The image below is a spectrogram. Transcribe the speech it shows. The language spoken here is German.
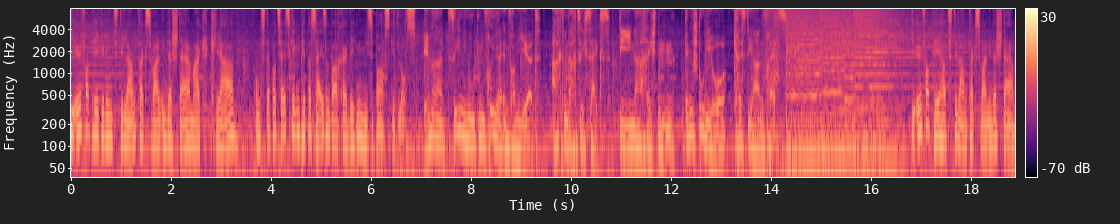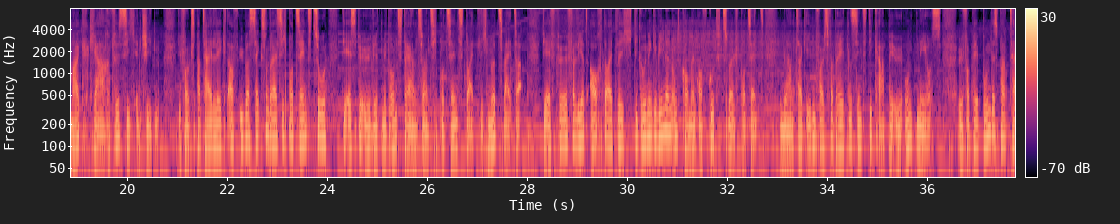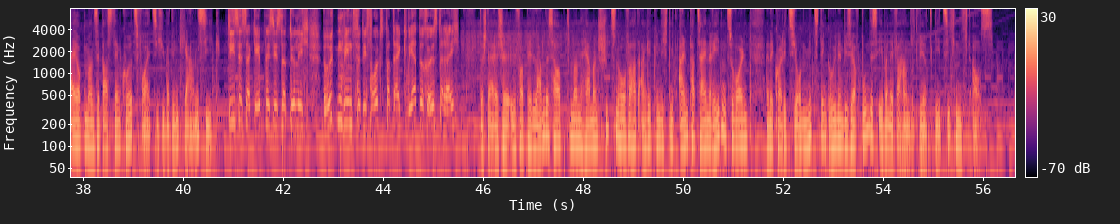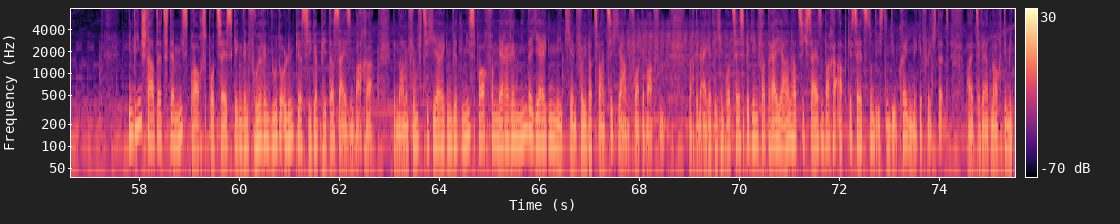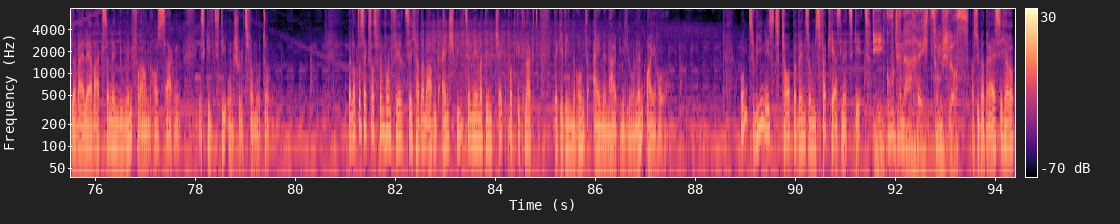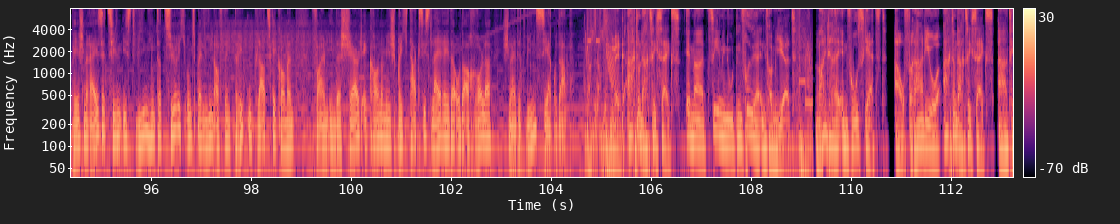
Die ÖVP gewinnt die Landtagswahl in der Steiermark klar. Und der Prozess gegen Peter Seisenbacher wegen Missbrauchs geht los. Immer zehn Minuten früher informiert. 88.6 Die Nachrichten. Im Studio Christian Fritz. Die ÖVP hat die Landtagswahl in der Steiermark klar für sich entschieden. Die Volkspartei legt auf über 36 Prozent zu, die SPÖ wird mit rund 23 Prozent deutlich nur Zweiter. Die FPÖ verliert auch deutlich, die Grünen gewinnen und kommen auf gut 12 Prozent. Im Landtag ebenfalls vertreten sind die KPÖ und NEOS. ÖVP-Bundesparteiobmann Sebastian Kurz freut sich über den klaren Sieg. Dieses Ergebnis ist natürlich Rückenwind für die Volkspartei quer durch Österreich. Der steirische ÖVP-Landeshauptmann Hermann Schützenhofer hat angekündigt, mit allen Parteien reden zu wollen. Eine Koalition mit den Grünen, wie sie auf Bundesebene verhandelt wird, geht sich nicht aus. In Wien startet der Missbrauchsprozess gegen den früheren Judo-Olympiasieger Peter Seisenbacher. Dem 59-Jährigen wird Missbrauch von mehreren minderjährigen Mädchen vor über 20 Jahren vorgeworfen. Nach dem eigentlichen Prozessbeginn vor drei Jahren hat sich Seisenbacher abgesetzt und ist in die Ukraine geflüchtet. Heute werden auch die mittlerweile erwachsenen jungen Frauen aussagen. Es gilt die Unschuldsvermutung. Bei Lotto 6 aus 45 hat am Abend ein Spielteilnehmer den Jackpot geknackt, der Gewinn rund eineinhalb Millionen Euro. Und Wien ist top, wenn es ums Verkehrsnetz geht. Die gute Nachricht zum Schluss. Aus über 30 europäischen Reisezielen ist Wien hinter Zürich und Berlin auf den dritten Platz gekommen. Vor allem in der Shared Economy, sprich Taxis, Leihräder oder auch Roller, schneidet Wien sehr gut ab. Mit 886 immer 10 Minuten früher informiert. Weitere Infos jetzt auf Radio 886 AT.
